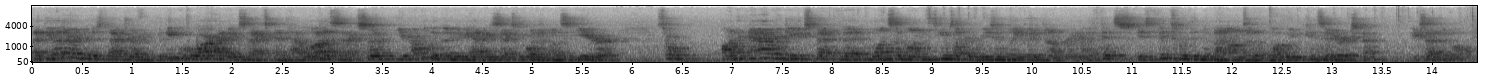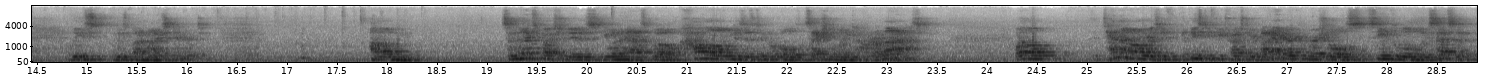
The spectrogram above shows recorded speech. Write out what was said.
at the other end of the spectrum, the people who are having sex tend to have a lot of sex, so you're probably going to be having sex more than once a year. So on average, you'd expect that once a month seems like a reasonably good number. You know, it fits, it fits within the bounds of what we consider accept, acceptable, at least, at least by my standards. Um, so the next question is, you want to ask, well, how long does a typical sexual encounter last? Well, 10 hours, if, at least if you trust your Viagra commercials, seems a little excessive.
